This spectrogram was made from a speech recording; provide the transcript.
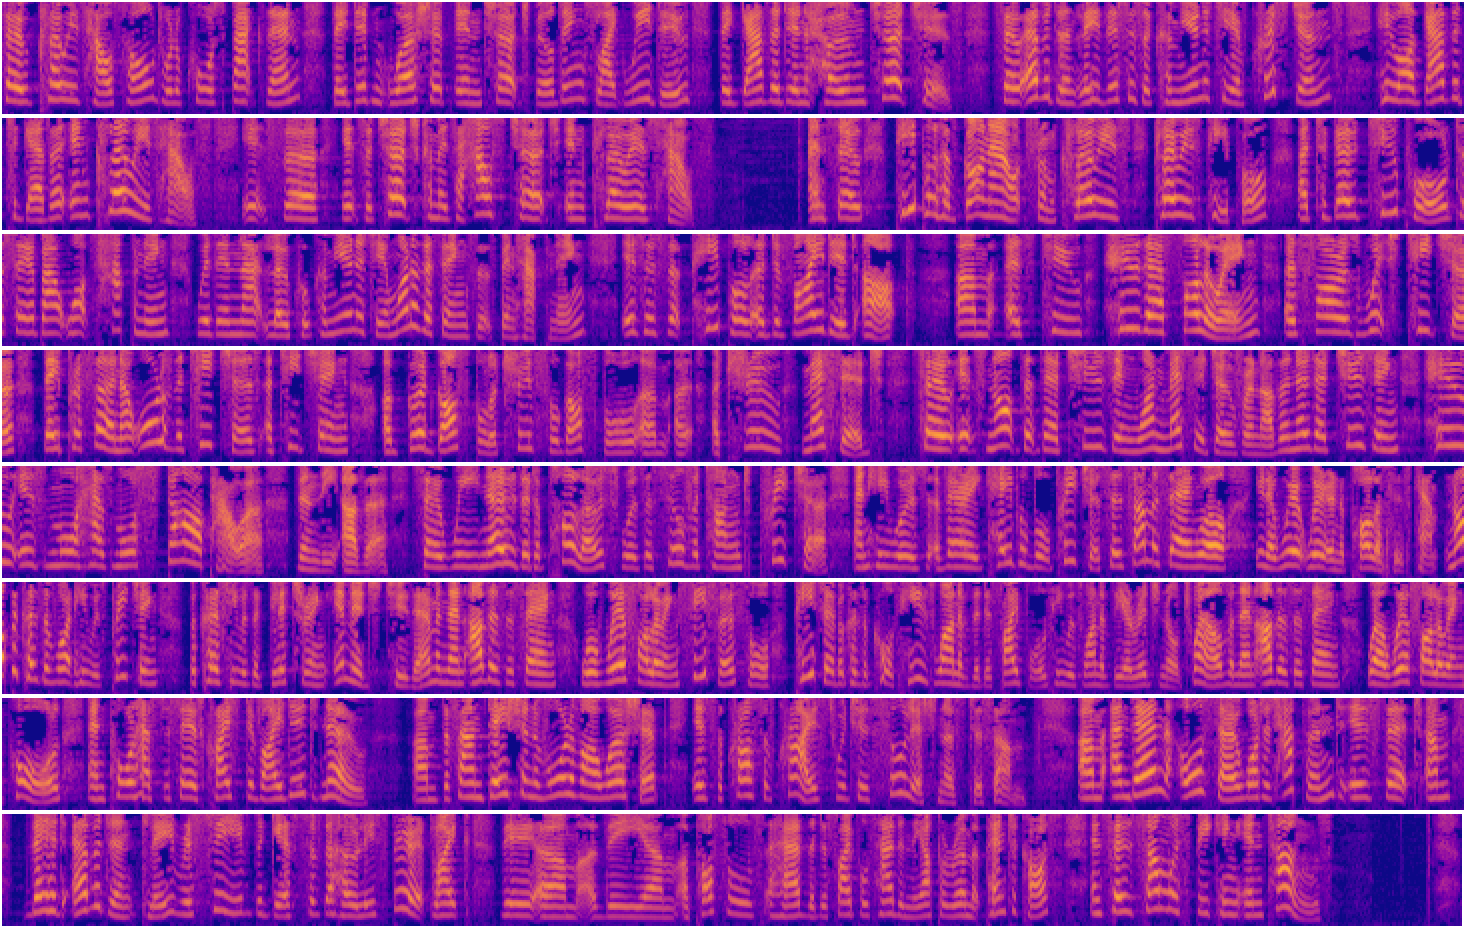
So Chloe's household, well of course back then they didn't worship in church buildings like we do. They gathered in home churches. So evidently this is a community of Christians who are gathered together in Chloe's house. It's a, it's a church, it's a house church in Chloe's house. And so people have gone out from Chloe's, Chloe's people uh, to go to Paul to say about what's happening within that local community. And one of the things that's been happening is, is that people are divided up um, as to who they're following as far as which teacher they prefer. Now, all of the teachers are teaching a good gospel, a truthful gospel, um, a, a true message. So it's not that they're choosing one message over another. No, they're choosing who is more, has more star power than the other. So we know that Apollos was a silver-tongued preacher and he was a very capable preacher. So some are saying, well, you know, we're, we're in Apollos' camp. Not because of what he was preaching, because he was a glittering image to them. And then others are saying, well, we're following Cephas or Peter because of course he's one of the disciples. He was one of the original 12. And then others are saying, well, we're following Paul. And Paul has to say, is Christ divided? No. Um, the foundation of all of our worship is the cross of Christ, which is foolishness to some. Um, and then also what had happened is that um, they had evidently received the gifts of the Holy Spirit, like the um, the um, apostles had, the disciples had in the upper room at Pentecost, and so some were speaking in tongues.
